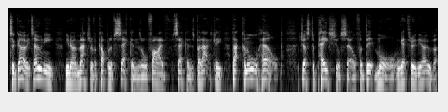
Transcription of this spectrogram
to go. It's only, you know, a matter of a couple of seconds or five seconds, but actually that can all help just to pace yourself a bit more and get through the over.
